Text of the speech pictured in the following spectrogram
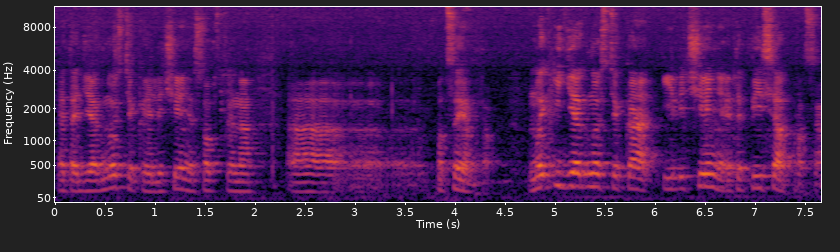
это диагностика и лечение, собственно, э, пациентов. Но и диагностика, и лечение это 50%.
